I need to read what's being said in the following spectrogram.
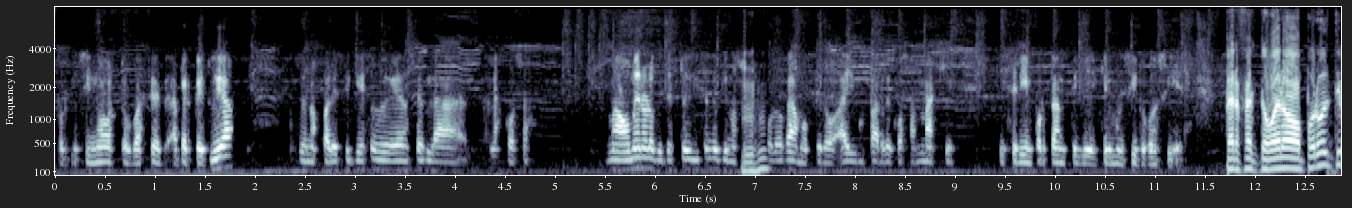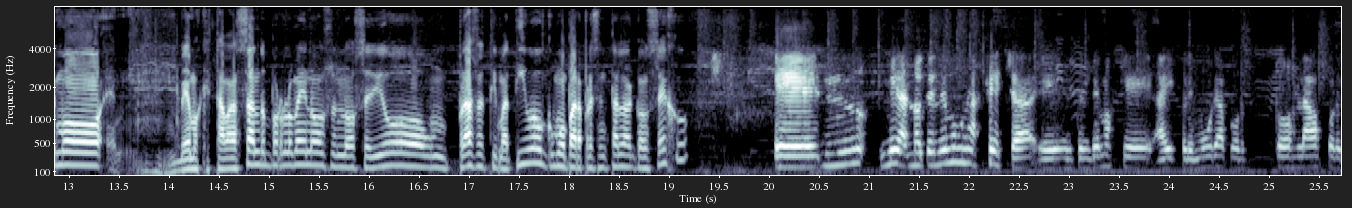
porque si no esto va a ser a perpetuidad. Entonces nos parece que eso deberían ser las cosas, más o menos lo que te estoy diciendo que nosotros colocamos, pero hay un par de cosas más que, sería importante que, el municipio considere. Perfecto, bueno, por último, em, vemos que está avanzando por lo menos, ¿no se dio un plazo estimativo como para presentarlo al Consejo? Eh, mira, no tenemos una fecha, eh, entendemos que hay premura por todos lados por,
